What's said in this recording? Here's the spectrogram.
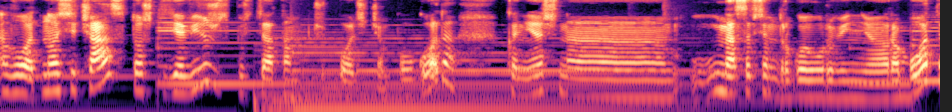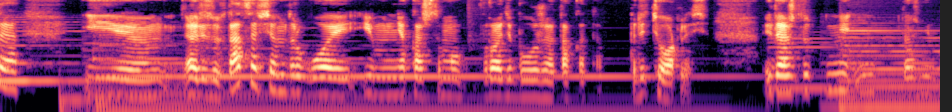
Вот, но сейчас то, что я вижу спустя там чуть больше, чем полгода, конечно, у нас совсем другой уровень работы, и результат совсем другой, и мне кажется, мы вроде бы уже так это притерлись. И даже тут не, даже не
